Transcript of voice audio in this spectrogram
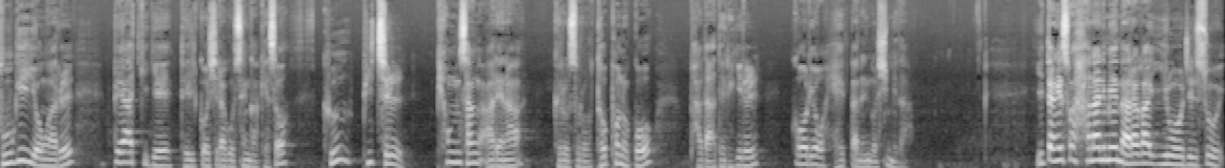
부귀 영화를 빼앗기게 될 것이라고 생각해서 그 빛을 평상 아래나 그릇으로 덮어놓고 받아들이기를 꺼려 했다는 것입니다. 이 땅에서 하나님의 나라가 이루어질 수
